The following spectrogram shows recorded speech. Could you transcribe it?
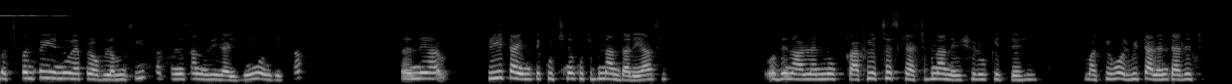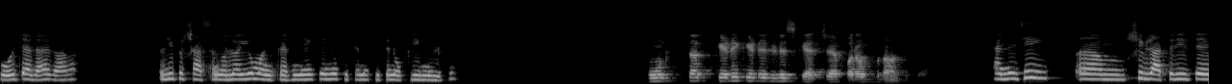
ਬਚਪਨ ਤੋਂ ਹੀ ਇਹਨੂੰ ਇਹ ਪ੍ਰੋਬਲਮ ਸੀ ਪਰ ਸਾਨੂੰ ਰਿਅਲਾਈਜ਼ ਨਹੀਂ ਹੋਣ ਦਿੱਤਾ ਇਹਨੇ ਫ੍ਰੀ ਟਾਈਮ ਤੇ ਕੁਝ ਨਾ ਕੁਝ ਬਣਾਉਂਦਾ ਰਿਹਾ ਸੀ ਉਹਦੇ ਨਾਲ ਇਹਨੂੰ ਕਾਫੀ ਅੱਛੇ ਸਕੈਚ ਬਣਾਉਣੇ ਵੀ ਸ਼ੁਰੂ ਕੀਤੇ ਸੀ। ਬਾਕੀ ਹੋਰ ਵੀ ਟੈਲੈਂਟ ਇਹਦੇ ਵਿੱਚ ਬਹੁਤ ਜ਼ਿਆਦਾ ਹੈਗਾ ਵਾ। ਅਸੀਂ ਪ੍ਰਸ਼ਾਸਨ ਵੱਲੋਂ ਇਹੋ ਮੰਗ ਕਰਨੀ ਹੈ ਕਿ ਇਹਨੂੰ ਕਿਤੇ ਨਾ ਕਿਤੇ ਨੌਕਰੀ ਮਿਲ ਜੇ। ਹੁਣ ਤੱਕ ਕਿਹੜੇ ਕਿਹੜੇ ਜਿਹੜੇ ਸਕੈਚ ਹੈ ਪਰਮ ਬਣਾ ਚੁੱਕਿਆ? ਇਹਨੇ ਜੀ ਸ਼ਿਵਰਾਤਰੀ ਤੇ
